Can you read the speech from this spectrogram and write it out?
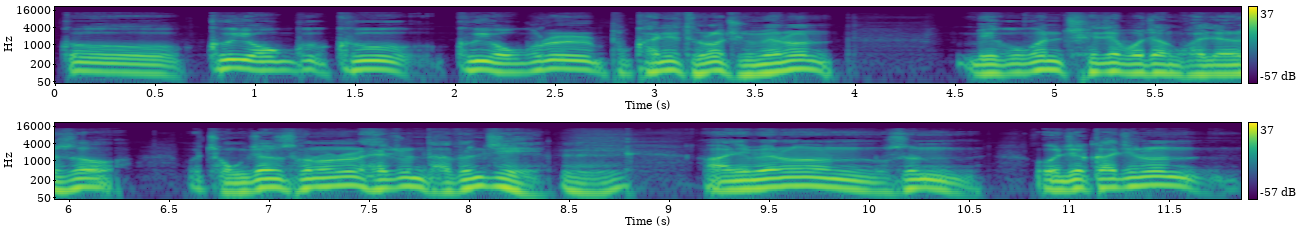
그, 그 요구, 그, 그 요구를 북한이 들어주면은 미국은 체제 보장 관련해서 뭐 종전 선언을 해준다든지 네. 아니면은 무슨 언제까지는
